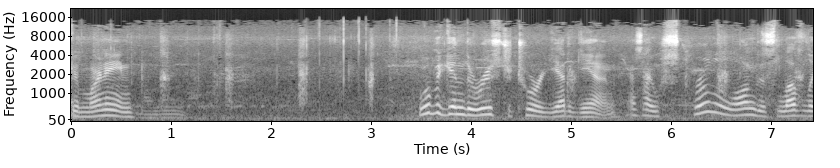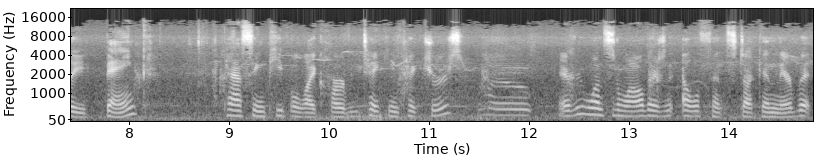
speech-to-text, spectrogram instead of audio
Good morning. We'll begin the rooster tour yet again as I stroll along this lovely bank, passing people like Harvey taking pictures. Hello. Every once in a while there's an elephant stuck in there, but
